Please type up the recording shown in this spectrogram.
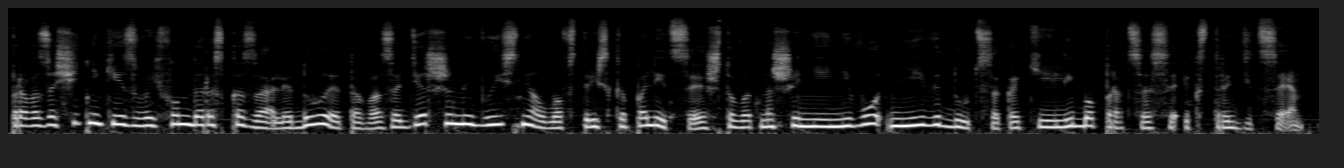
Правозащитники из Вайфонда рассказали, до этого задержанный выяснял в австрийской полиции, что в отношении него не ведутся какие-либо процессы экстрадиции –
